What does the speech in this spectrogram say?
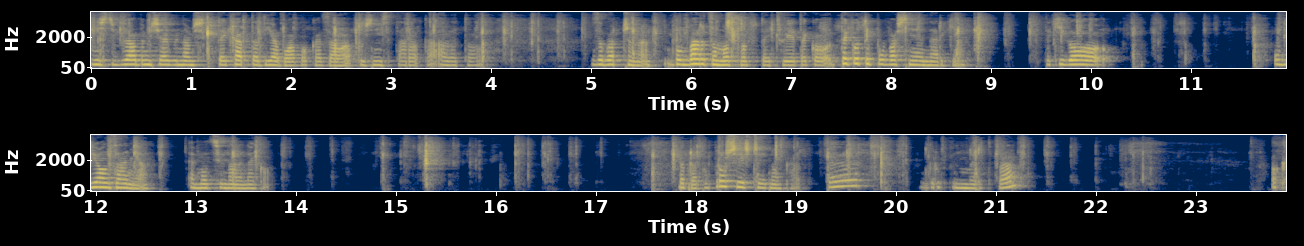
Nie zdziwiłabym się, jakby nam się tutaj karta diabła pokazała, później starota, ale to zobaczymy, bo bardzo mocno tutaj czuję tego, tego typu właśnie energię. Takiego uwiązania emocjonalnego. Dobra, poproszę jeszcze jedną kartę. Grupy numer dwa. Ok,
